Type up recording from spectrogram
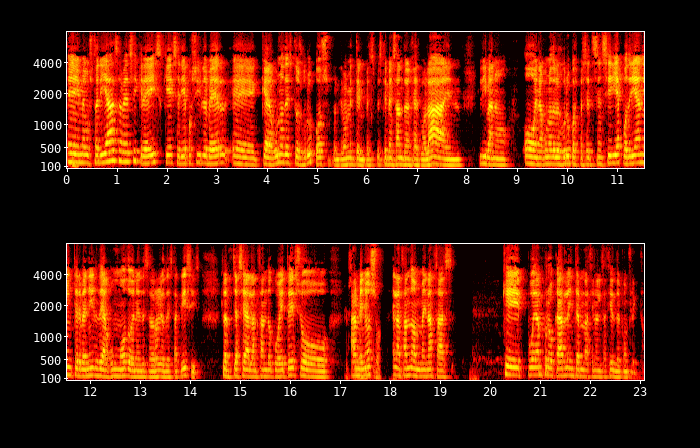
Eh, me gustaría saber si creéis que sería posible ver eh, que alguno de estos grupos, principalmente estoy pensando en Hezbollah, en Líbano o en alguno de los grupos presentes en Siria, podrían intervenir de algún modo en el desarrollo de esta crisis, ya sea lanzando cohetes o al menos lanzando amenazas que puedan provocar la internacionalización del conflicto.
